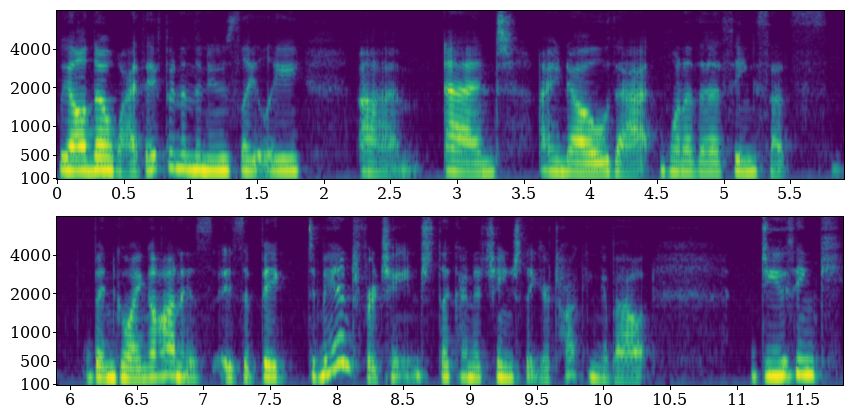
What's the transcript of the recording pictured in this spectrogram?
We all know why they've been in the news lately. Um, and I know that one of the things that's been going on is is a big demand for change, the kind of change that you're talking about do you think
